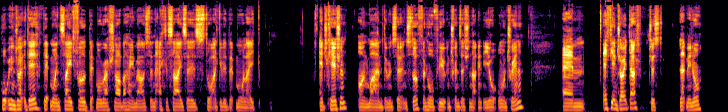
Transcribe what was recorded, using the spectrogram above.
hope you enjoyed today. A bit more insightful, a bit more rationale behind why I was doing the exercises. Thought I'd give you a bit more like education on why I'm doing certain stuff, and hopefully you can transition that into your own training. Um, if you enjoyed that, just let me know.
